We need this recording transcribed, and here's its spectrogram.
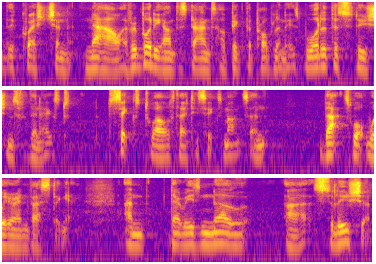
The question now, everybody understands how big the problem is. What are the solutions for the next 6, 12, 36 months? And that's what we're investing in. And there is no uh, solution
